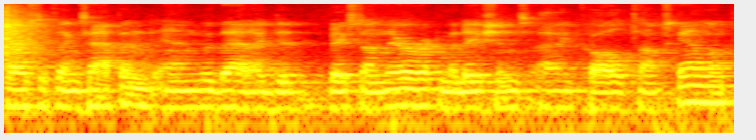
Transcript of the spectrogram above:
Positive things happened, and with that, I did, based on their recommendations, I called Tom Scanlon,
